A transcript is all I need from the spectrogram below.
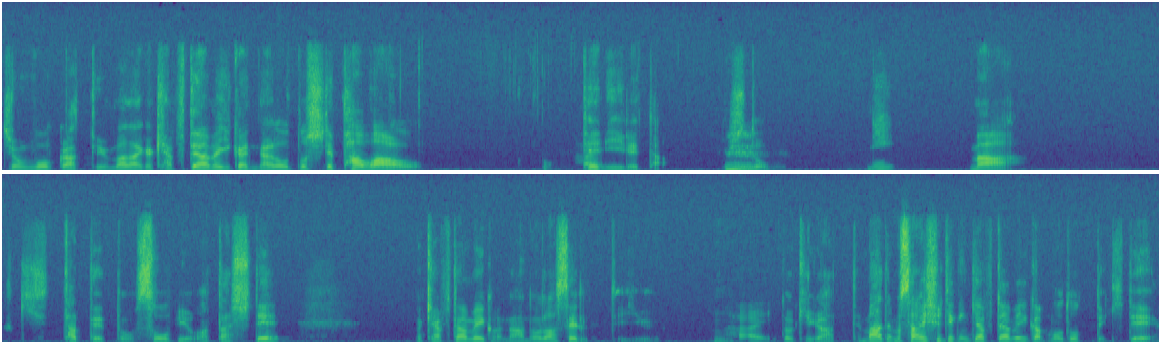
ジョン・ウォーカーっていうまあなんかキャプテンアメリカになろうとしてパワーを手に入れた人に、まあ盾と装備を渡してキャプテンアメリカを名乗らせるっていうはい。時があって、まあでも最終的にキャプテンアメリカ戻ってきて、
